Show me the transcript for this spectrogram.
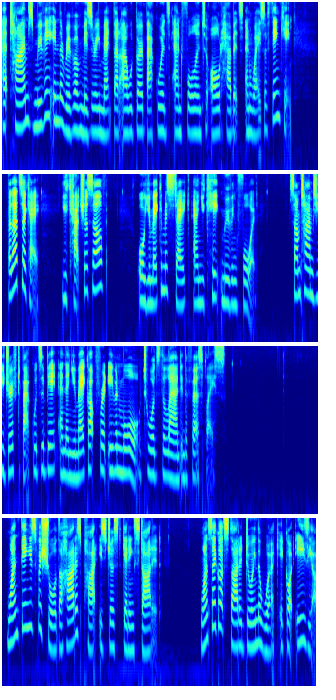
At times, moving in the river of misery meant that I would go backwards and fall into old habits and ways of thinking. But that's okay. You catch yourself, or you make a mistake, and you keep moving forward. Sometimes you drift backwards a bit and then you make up for it even more towards the land in the first place. One thing is for sure the hardest part is just getting started. Once I got started doing the work, it got easier.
